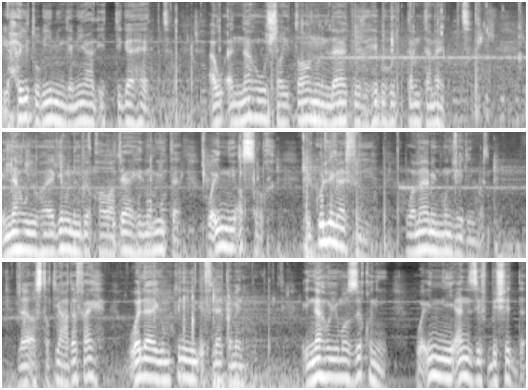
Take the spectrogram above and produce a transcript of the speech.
يحيط بي من جميع الاتجاهات أو أنه شيطان لا تذهبه التمتمات. إنه يهاجمني بقواطعه المميتة وإني أصرخ بكل ما فيه وما من منجد. لا أستطيع دفعه ولا يمكنني الإفلات منه. إنه يمزقني وإني أنزف بشدة.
